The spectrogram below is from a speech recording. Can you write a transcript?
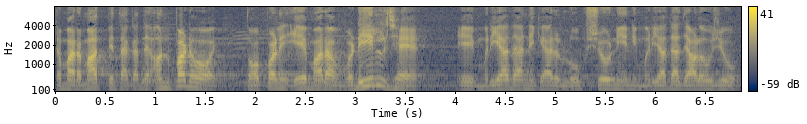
તમારા માતા પિતા કદાચ અનપઢ હોય, તો પણ એ મારા વડીલ છે. એ મર્યાદાને ક્યારે લોપશો નહીં, એની મર્યાદા જાળવજો.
